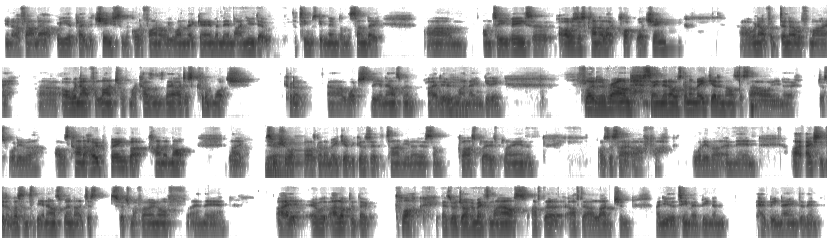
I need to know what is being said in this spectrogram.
you know, I found out we had played the Chiefs in the quarterfinal. We won that game, and then I knew that the team was getting named on the Sunday um, on TV. So I was just kind of like clock watching. I went out for dinner with my, uh, I went out for lunch with my cousins there. I just couldn't watch, couldn't uh, watch the announcement. I had heard my name getting floated around, saying that I was going to make it, and I was just like, oh, you know, just whatever. I was kind of hoping, but kind of not like too Yeah. sure if I was going to make it because at the time, you know, there's some class players playing, and I was just like, oh fuck, whatever. And then I actually didn't listen to the announcement. I just switched my phone off, and then I I looked at the clock as we were driving back to my house after after our lunch, and I knew the team had been and had been named, and then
